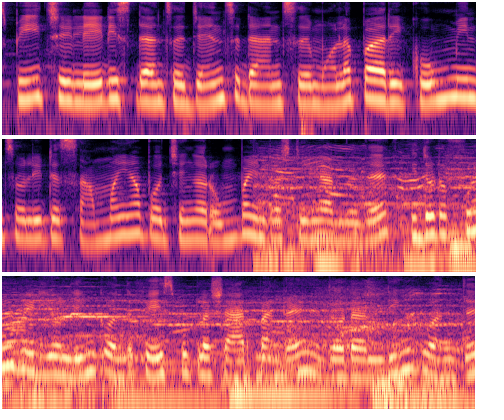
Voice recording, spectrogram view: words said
speech ladies dance gents dance முளப்பாரி கும்மின்னு சொல்லிட்டு செம்மையாக போச்சுங்க. ரொம்ப இன்ட்ரெஸ்டிங்காக இருந்தது. இதோட ஃபுல் வீடியோ லிங்க் வந்து ஃபேஸ்புக்கில் ஷேர் பண்ணுறேன் இதோட லிங்க் வந்து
